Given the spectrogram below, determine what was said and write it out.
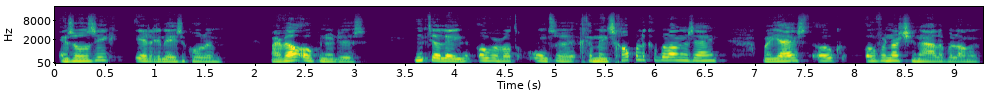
En zoals ik eerder in deze column. Maar wel opener dus. Niet alleen over wat onze gemeenschappelijke belangen zijn, maar juist ook over nationale belangen.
